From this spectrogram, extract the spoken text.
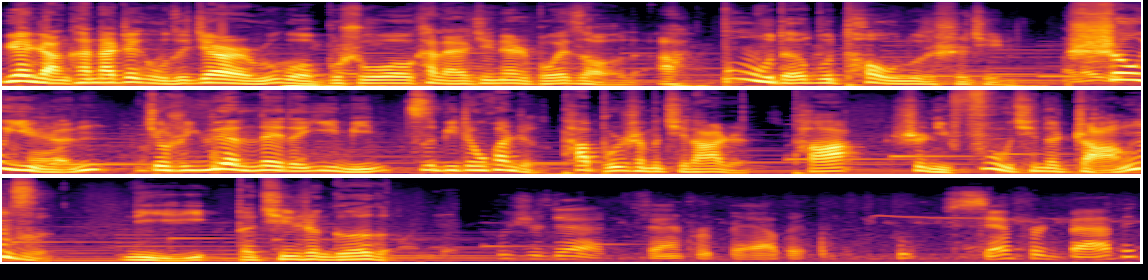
院长看他这股子劲儿，如果不说，看来今天是不会走的啊！不得不透露的实情。受益人就是院内的一名自闭症患者，他不是什么其他人，他是你父亲的长子，你的亲生哥哥。Who's your dad? Sanford Babbitt, Sanford Babbitt?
